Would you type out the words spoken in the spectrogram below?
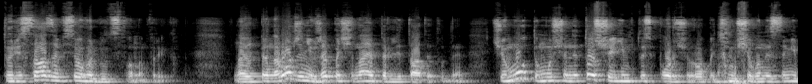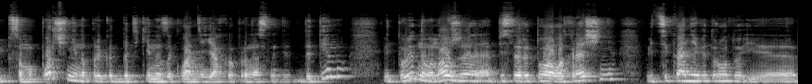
турісази всього людства, наприклад. Навіть при народженні вже починає прилітати туди. Чому? Тому що не то, що їм хтось порчу робить, тому що вони самі самопорчені, наприклад, батьки на заклання Яхве принесли дитину. Відповідно, вона вже після ритуала хрещення, відсікання від роду і е,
